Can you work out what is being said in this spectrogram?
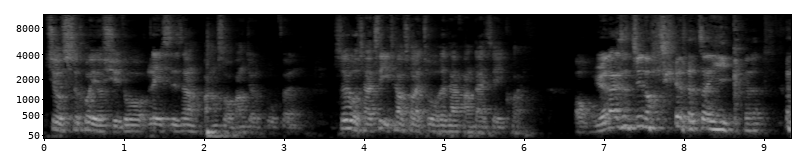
就是会有许多类似这样绑手绑脚的部分，所以我才自己跳出来做二胎房贷这一块。哦，原来是金融界的正义哥。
